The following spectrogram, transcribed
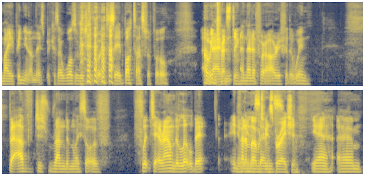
my opinion on this because I was originally going to say Bottas for pole. Oh, then- interesting. And then a Ferrari for the win. But I've just randomly sort of flipped it around a little bit. In You've had a moment of inspiration. Yeah. Um,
